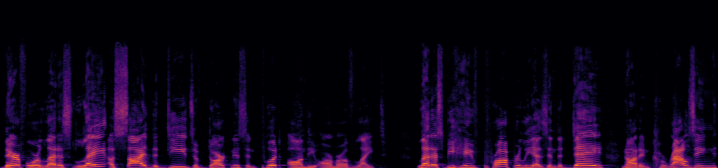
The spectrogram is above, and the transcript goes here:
Therefore, let us lay aside the deeds of darkness and put on the armor of light. Let us behave properly as in the day, not in carousing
